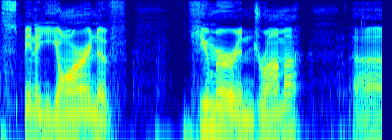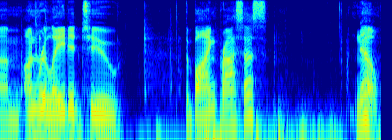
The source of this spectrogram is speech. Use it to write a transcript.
spin a yarn of humor and drama um, unrelated to the buying process? No.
